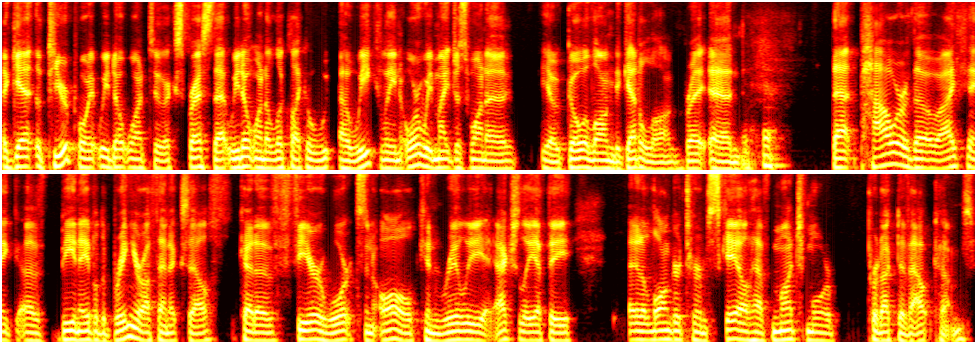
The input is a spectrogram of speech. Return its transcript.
again to your point we don't want to express that. We don't want to look like a, a weakling or we might just want to you know go along to get along right? And that power though i think of being able to bring your authentic self kind of fear warts and all can really actually at the at a longer term scale have much more productive outcomes.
